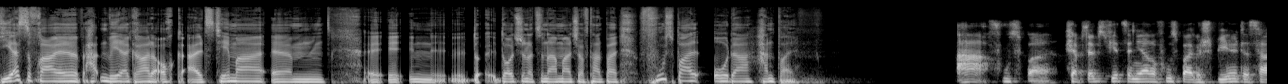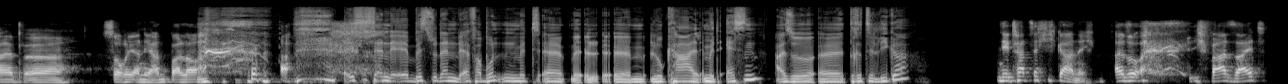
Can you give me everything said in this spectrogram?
die erste Frage hatten wir ja gerade auch als Thema ähm, äh, in deutsche Nationalmannschaft Handball. Fußball oder Handball? Ah, Fußball. Ich habe selbst 14 Jahre Fußball gespielt, deshalb äh, sorry an die Handballer. Ist es denn, äh, bist du denn äh, verbunden mit äh, äh, lokal mit Essen, also äh, dritte Liga? Nee, tatsächlich gar nicht. Also ich war seit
